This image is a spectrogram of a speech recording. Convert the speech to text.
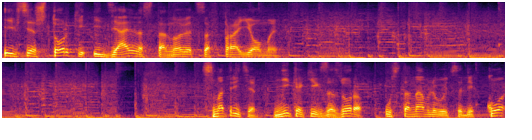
И все шторки идеально становятся в проемы. Смотрите, никаких зазоров, устанавливаются легко,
